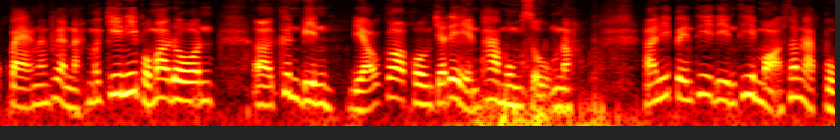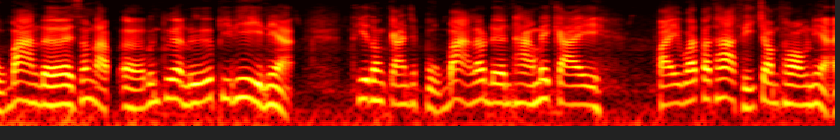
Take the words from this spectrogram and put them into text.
6 แปลงนะเพื่อนนะเมื่อกี้นี้ผมเอาโดนขึ้นบิน เดี๋ยวก็คงจะได้เห็นภาพมุมสูงเนาะอันนี้เป็นที่ดินที่เหมาะสำหรับปลูกบ้านเลยสำหรับเเพื่อนๆหรือพี่ๆเนี่ยที่ต้องการจะปลูกบ้านแล้วเดินทางไม่ไกลไปวัดพระธาตุสีจอมทองเนี่ย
